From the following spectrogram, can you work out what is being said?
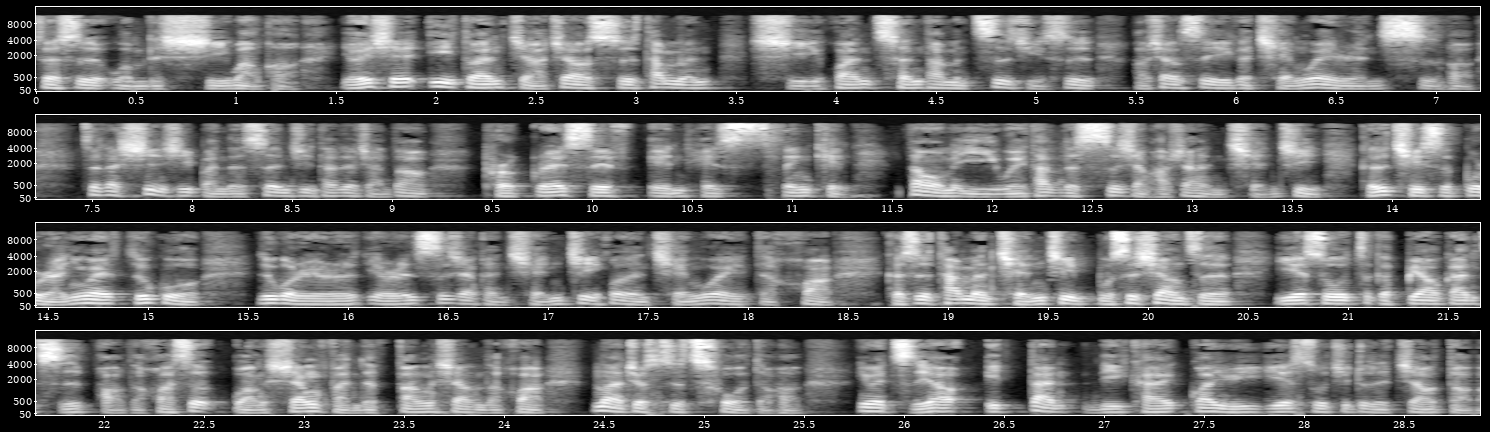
这是我们的希望哈。有一些异端假教师，他们喜欢称他们自己是好像是一个前卫人士哈。这在信息版的圣经，他就讲到 progressive in his thinking，但我们以为他的思想好像很前进，可是其实不然。因为如果如果有人有人思想很前进或者前卫的话，可是他们前进不是向着耶稣这个标杆直跑的话，是往相反的方向的话，那就是错的哈。因为只要一旦离开关于耶稣基督的教导，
